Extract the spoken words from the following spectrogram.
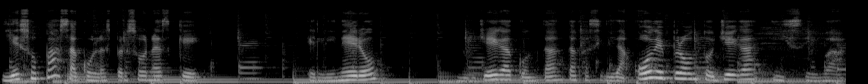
Y eso pasa con las personas que el dinero no llega con tanta facilidad o de pronto llega y se va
